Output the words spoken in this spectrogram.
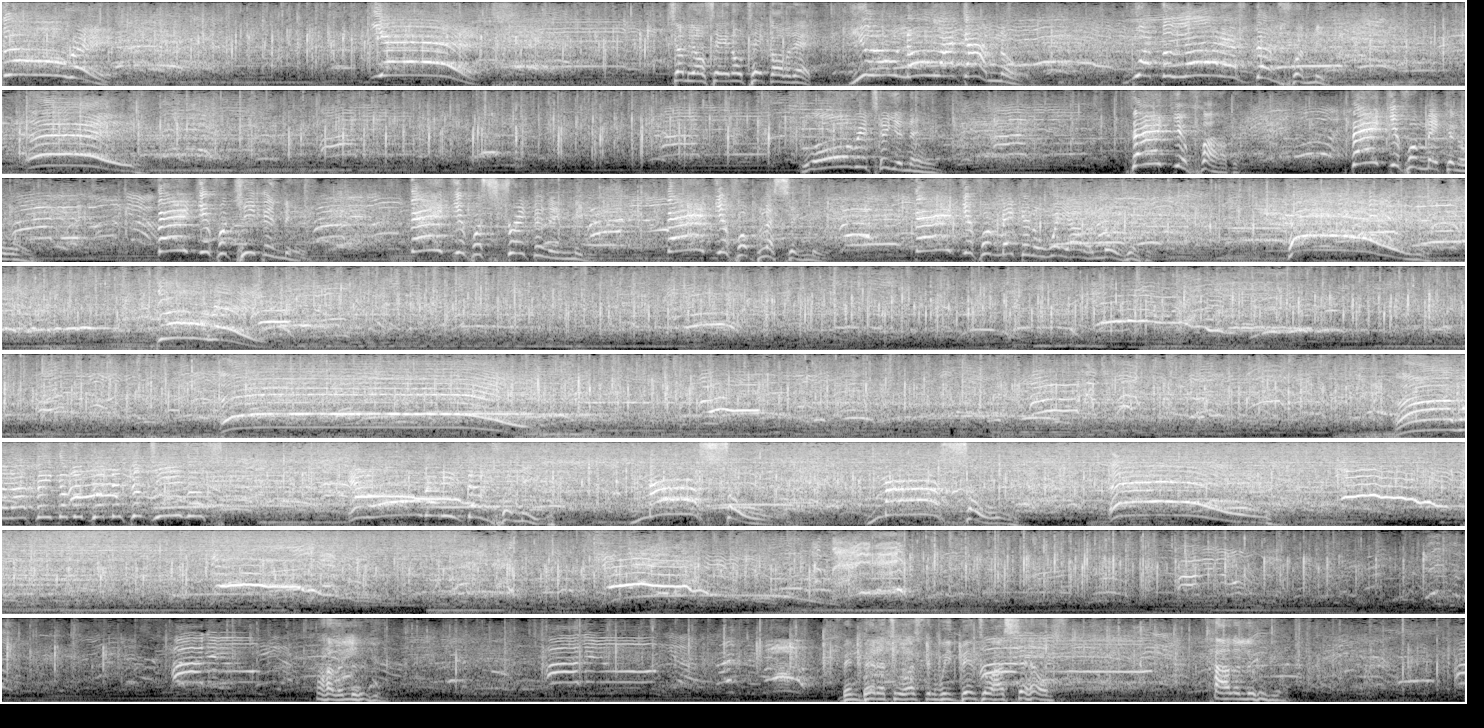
Glory. Yes. Some of y'all say it don't take all of that. You don't know like I know what the Lord has done for me. Hey. Glory to your name. Thank you, Father. Thank you for making a way. Thank you for keeping me. Thank you for strengthening me. Thank you for blessing me. Thank you for making a way out of nowhere. Hey! Glory! Hallelujah. Been better to us than we've been to ourselves. Hallelujah.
